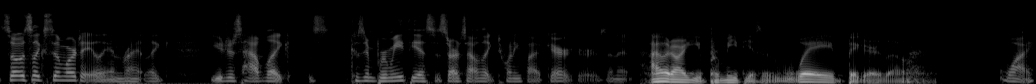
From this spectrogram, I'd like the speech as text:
so it's like similar to Alien, right? Like you just have like because in Prometheus it starts out with like twenty five characters, in it I would argue Prometheus is way bigger though. why?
